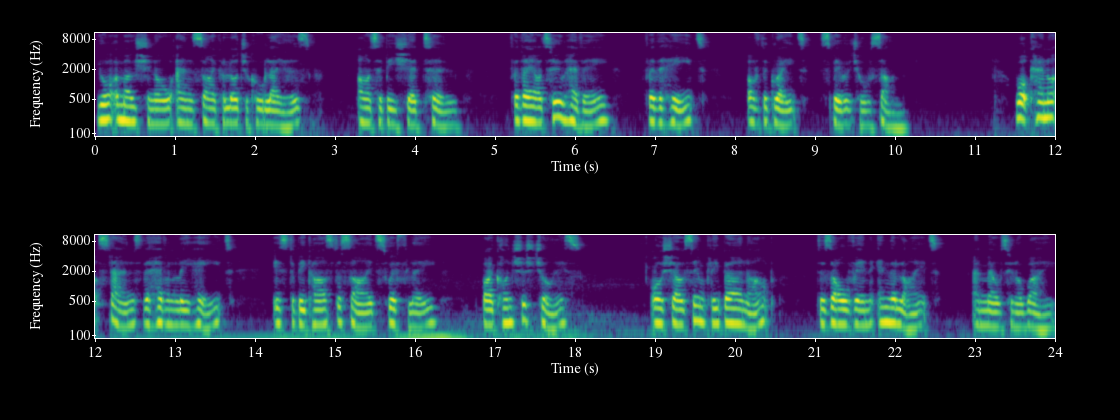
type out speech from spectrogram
your emotional and psychological layers are to be shed too, for they are too heavy for the heat of the great spiritual sun. What cannot stand the heavenly heat is to be cast aside swiftly by conscious choice, or shall simply burn up, dissolving in the light and melting away.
